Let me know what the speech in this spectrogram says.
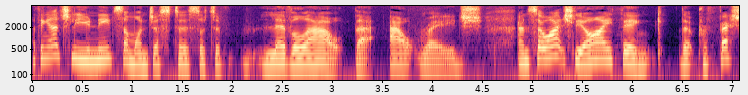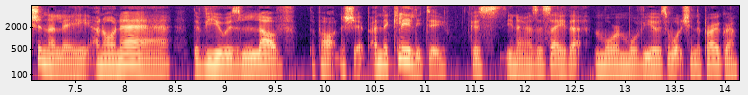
I think actually you need someone just to sort of level out that outrage. And so actually, I think that professionally and on air, the viewers love the partnership and they clearly do because you know as i say that more and more viewers are watching the program.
